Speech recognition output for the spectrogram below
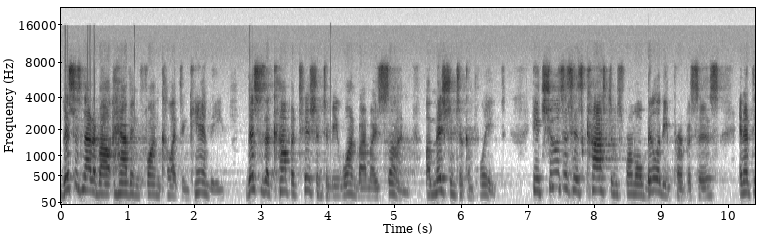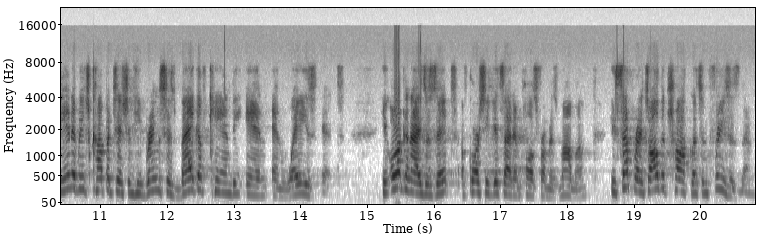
This is not about having fun collecting candy. This is a competition to be won by my son, a mission to complete. He chooses his costumes for mobility purposes, and at the end of each competition, he brings his bag of candy in and weighs it. He organizes it. Of course, he gets that impulse from his mama. He separates all the chocolates and freezes them.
